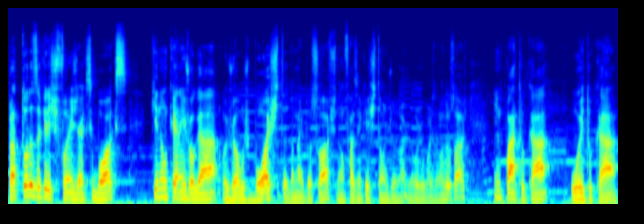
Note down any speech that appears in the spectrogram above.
para todos aqueles fãs de Xbox que não querem jogar os jogos bosta da Microsoft, não fazem questão de jogar os jogos bosta da Microsoft, em 4K, 8K,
